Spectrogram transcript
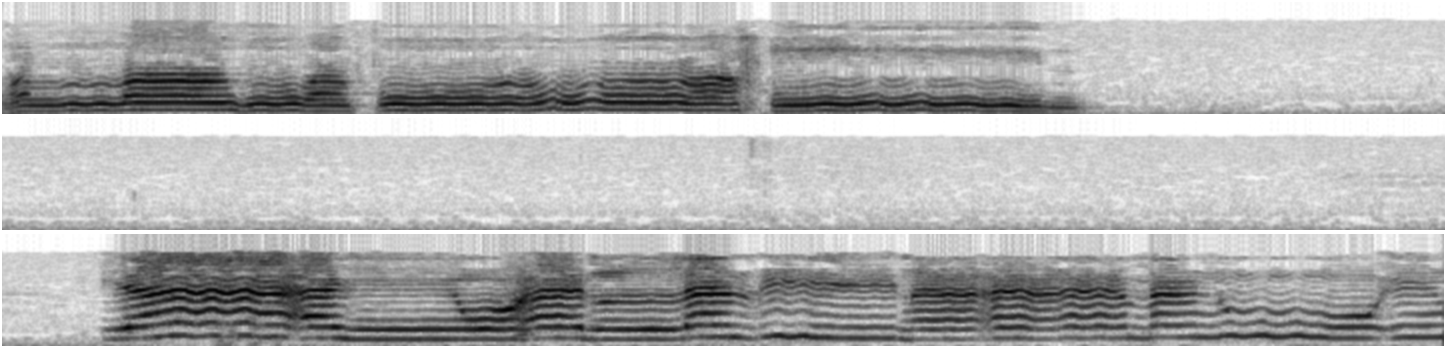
والله غفور رحيم. يا أيها الذين آمنوا إن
